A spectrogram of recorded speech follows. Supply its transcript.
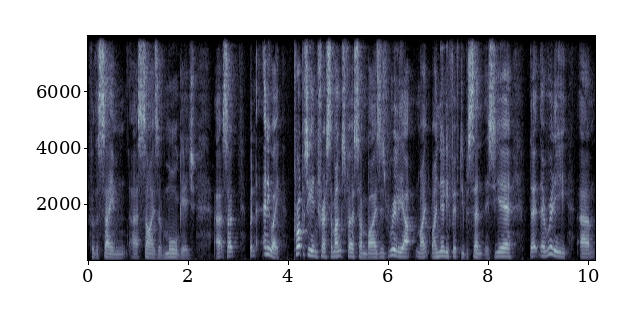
for the same uh, size of mortgage. Uh, so, but anyway, property interest amongst first time buyers is really up by, by nearly fifty percent this year. They're, they're really um,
